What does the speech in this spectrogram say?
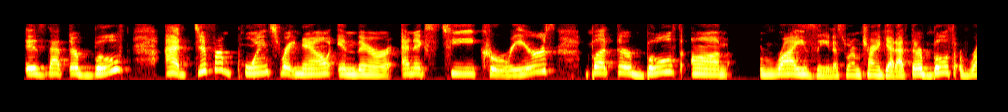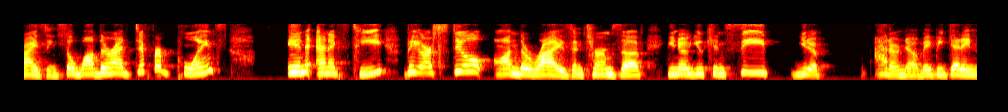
is that they're both at different points right now in their NXT careers, but they're both um rising is what I'm trying to get at. They're both rising. So while they're at different points in NXT, they are still on the rise in terms of, you know, you can see, you know, I don't know, maybe getting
